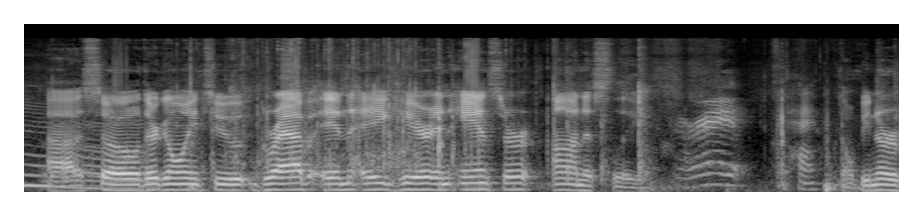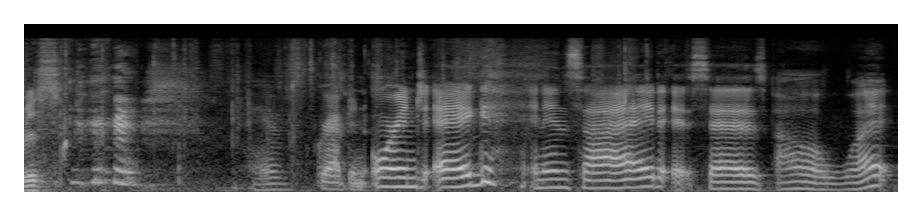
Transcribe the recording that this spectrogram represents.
Uh, so they're going to grab an egg here and answer honestly. All right. Okay, Don't be nervous. I've grabbed an orange egg, and inside it says, Oh, what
